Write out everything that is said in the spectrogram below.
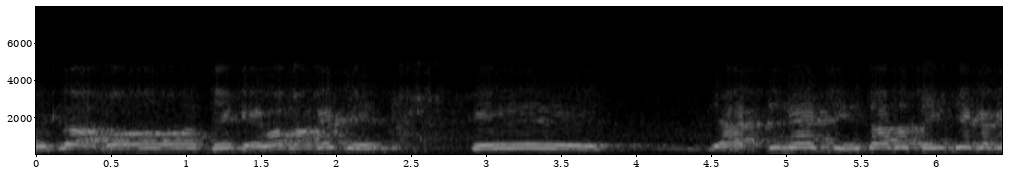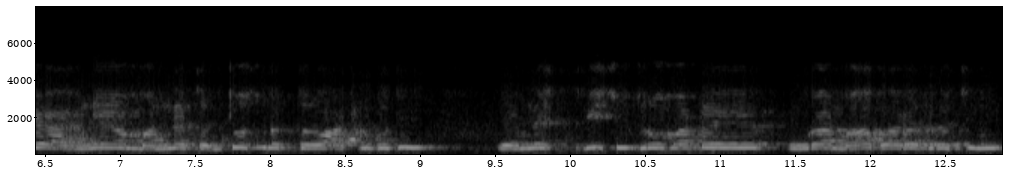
એટલે આમાં જે કહેવા માંગે છે કે વ્યાસજીને ચિંતા તો થઈ છે કે એમને મનને સંતોષ નથી થયો આટલું બધું એમને સ્ત્રી શૂદ્રો માટે પુરાણ મહાભારત રચ્યું.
